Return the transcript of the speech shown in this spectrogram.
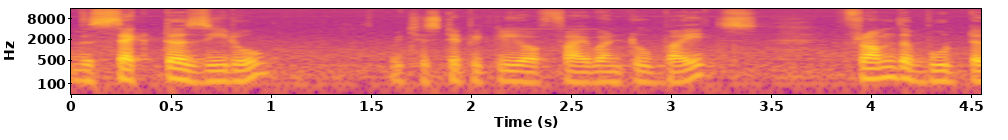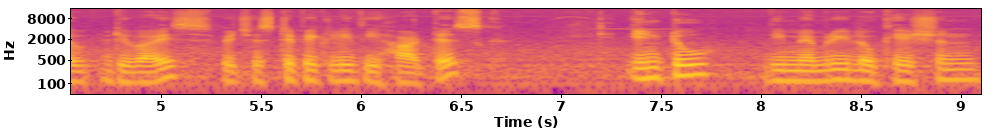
the sector 0 which is typically of 512 bytes from the boot de device which is typically the hard disk into the memory location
